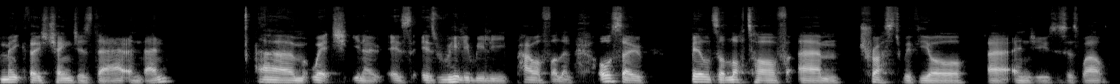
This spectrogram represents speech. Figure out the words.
make those changes there and then, um, which you know is is really really powerful and also builds a lot of um, trust with your uh, end users as well.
